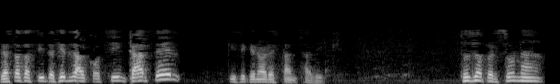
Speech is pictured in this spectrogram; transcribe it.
ya estás así, te sientes al cocín, cárcel, dice que no eres tan sadik. Entonces la persona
